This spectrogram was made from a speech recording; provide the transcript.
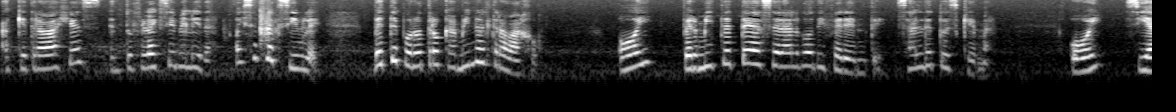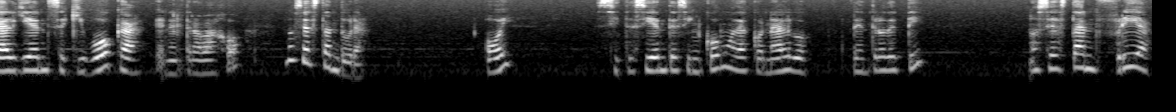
a que trabajes en tu flexibilidad. Hoy sé flexible. Vete por otro camino al trabajo. Hoy permítete hacer algo diferente. Sal de tu esquema. Hoy, si alguien se equivoca en el trabajo, no seas tan dura. Hoy, si te sientes incómoda con algo dentro de ti, no seas tan fría,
